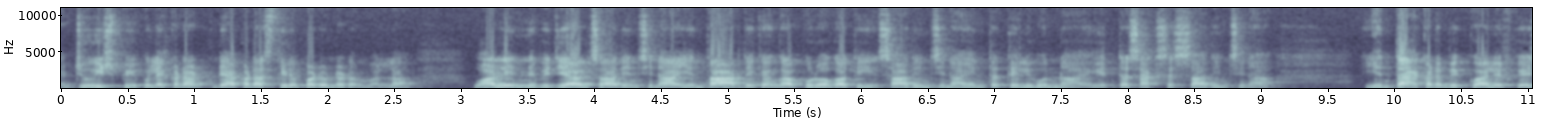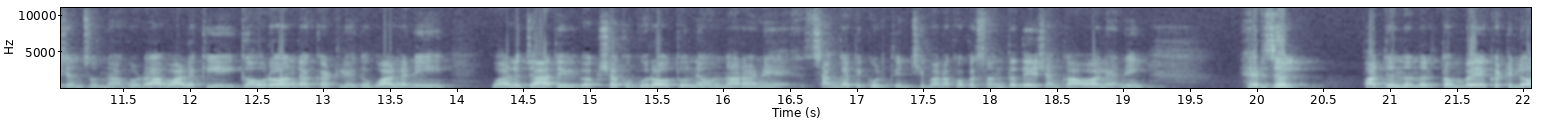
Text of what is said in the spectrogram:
జూయిష్ పీపుల్ ఎక్కడంటే అక్కడ స్థిరపడి ఉండడం వల్ల వాళ్ళు ఎన్ని విజయాలు సాధించినా ఎంత ఆర్థికంగా పురోగతి సాధించినా ఎంత తెలివి ఉన్నా ఎంత సక్సెస్ సాధించినా ఎంత అకాడమిక్ క్వాలిఫికేషన్స్ ఉన్నా కూడా వాళ్ళకి గౌరవం దక్కట్లేదు. వాళ్ళని వాళ్ళు జాతి వివక్షకు గురవుతూనే ఉన్నారనే సంగతి గుర్తించి మనకు ఒక సొంత దేశం కావాలని హెర్జల్ పద్దెనిమిది వందల తొంభై ఒకటిలో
